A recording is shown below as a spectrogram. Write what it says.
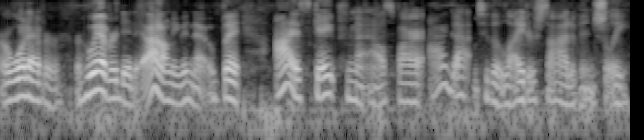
or whatever or whoever did it. I don't even know, but I escaped from that house fire. I got to the lighter side eventually.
